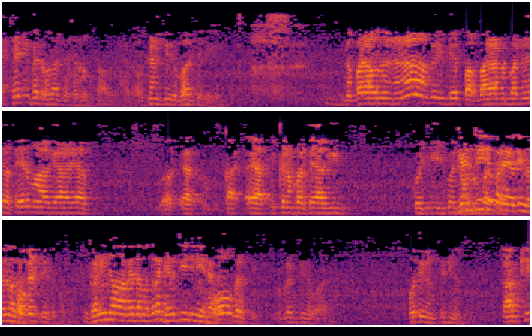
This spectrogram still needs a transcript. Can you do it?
ਇੱਥੇ ਨਹੀਂ ਫਿਰ ਉਹਦਾ ਕਿਸੇ ਨਾਲ ਮੁਕਾਬਲਾ ਹੈਗਾ। ਗਿਣਤੀ ਤੋਂ ਬਾਅਦ ਚਲੀ ਗਈ। ਨੰਬਰ ਆਉਂਦੇ ਨੇ ਨਾ ਵੀ ਜੇ 12 ਨੰਬਰ ਨੇ ਤਾਂ 13ਵਾਂ ਆ ਗਿਆ ਜਾਂ ਇੱਕ ਨੰਬਰ ਤੇ ਆ ਗਈ ਕੋਈ ਚੀਜ਼ ਕੋਈ ਗਿਣਤੀ ਚ ਪਰੇ ਉਹਦੀ ਮਹਿਮਾ ਉਹ ਗਿਣਤੀ ਤੋਂ ਪਰੇ ਗਣੀ ਨਾ ਆਵੇ ਦਾ ਮਤਲਬ ਗਿਣਤੀ 'ਚ ਨਹੀਂ ਹੈ। ਉਹ ਗਿਣਤੀ ਉਹ ਗਿਣਤੀ ਤੋਂ ਬਾਹਰ ਉਹਦੀ ਗਿਣਤੀ ਨਹੀਂ ਹੁੰਦੀ। ਕਾਂਖੀ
